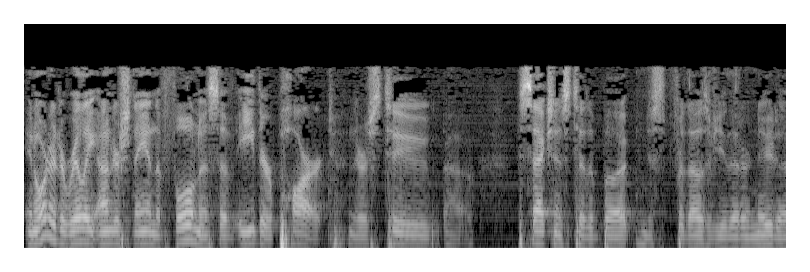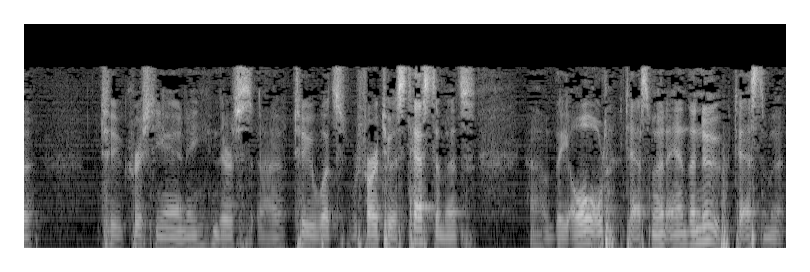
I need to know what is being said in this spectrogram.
in order to really understand the fullness of either part, there's two uh, sections to the book. Just for those of you that are new to to Christianity. There's uh, two what's referred to as testaments, uh, the Old Testament and the New Testament.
